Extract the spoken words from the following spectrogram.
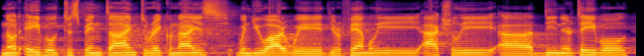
Not able to spend time to recognize when you are with your family, actually at dinner table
